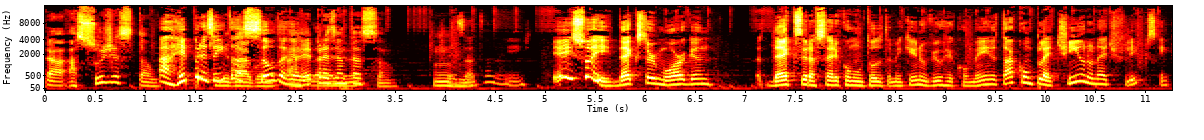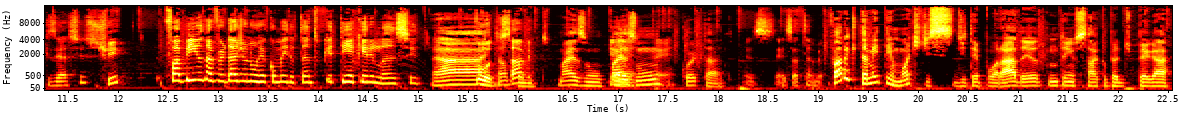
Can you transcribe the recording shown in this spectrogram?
a, a sugestão. A representação da a realidade. né? representação. Uhum. Exatamente. E é isso aí, Dexter Morgan. Dexter, a série como um todo também, quem não viu, recomendo. Tá completinho no Netflix, quem quiser assistir. Fabinho, na verdade, eu não recomendo tanto porque tem aquele lance. Ah, Todo, então sabe? pronto. Mais um, mais É, um é. cortado. Ex- Exatamente. Fora que também tem um monte de, de temporada, eu não tenho saco pra de pegar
